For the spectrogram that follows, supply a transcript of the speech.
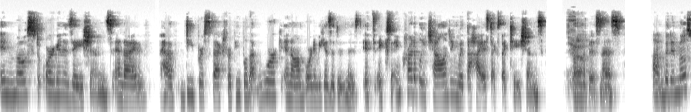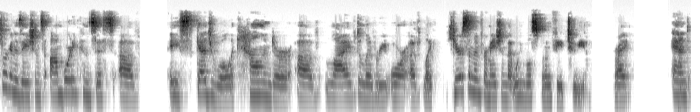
in most organizations, and I have deep respect for people that work in onboarding because it is it's incredibly challenging with the highest expectations yeah. from the business. Um, but in most organizations, onboarding consists of a schedule, a calendar of live delivery or of like, here's some information that we will spoon feed to you, right? And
